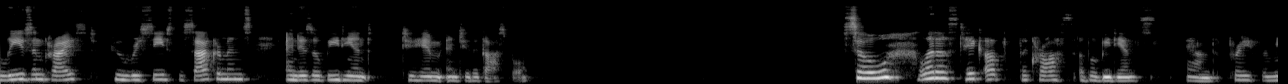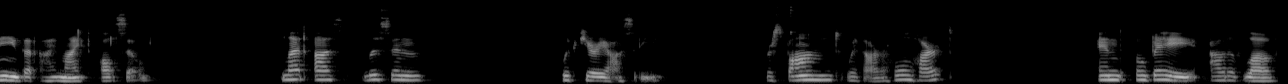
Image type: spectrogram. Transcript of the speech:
believes in Christ, who receives the sacraments, and is obedient to him and to the gospel. So let us take up the cross of obedience and pray for me that I might also. Let us listen with curiosity, respond with our whole heart, and obey out of love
